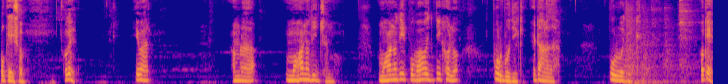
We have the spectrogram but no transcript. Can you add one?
ওকে, এইসব, ওকে? এবার আমরা মহানদীর জানব। মহানদীর প্রবাহের দিক হলো পূর্ব দিক, এটা আলাদা। পূর্ব দিক, ওকে?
